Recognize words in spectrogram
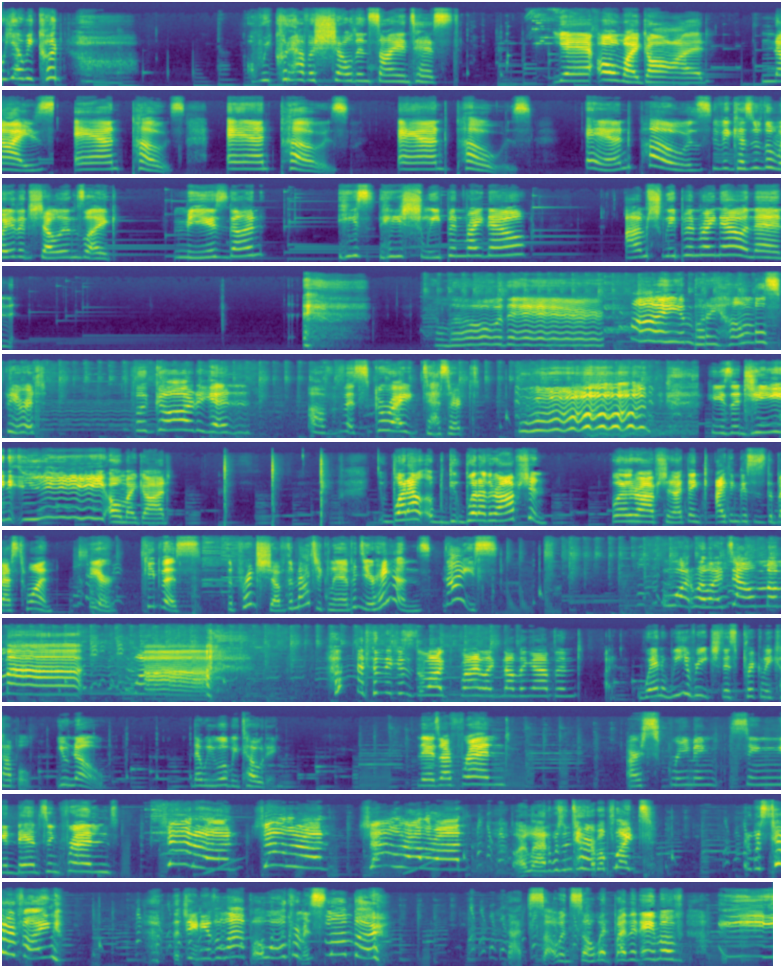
Oh yeah, we could. Oh, we could have a Sheldon scientist. Yeah. Oh my god. Nice. And pose. And pose. And pose. And pose. Because of the way that Sheldon's like me is done. He's he's sleeping right now. I'm sleeping right now and then Hello there. I am but a humble spirit, the guardian of this great desert. He's a genie. Oh my god. What else? What other option? What other option? I think I think this is the best one. Here, keep this. The prince shoved the magic lamp into your hands. Nice. What will I tell Mama? Wah. Walked by like nothing happened. When we reach this prickly couple, you know that we will be toting. There's our friend. Our screaming, singing, and dancing friend. Shadowrun! Shadowrun! Shadowrun! Our lad was in terrible plight. It was terrifying. The genie of the lamp awoke from his slumber. That so-and-so went by the name of... E-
